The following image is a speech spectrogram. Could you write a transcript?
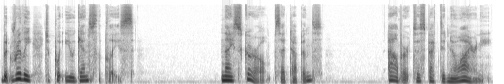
but really to put you against the place. Nice girl, said Tuppence. Albert suspected no irony.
